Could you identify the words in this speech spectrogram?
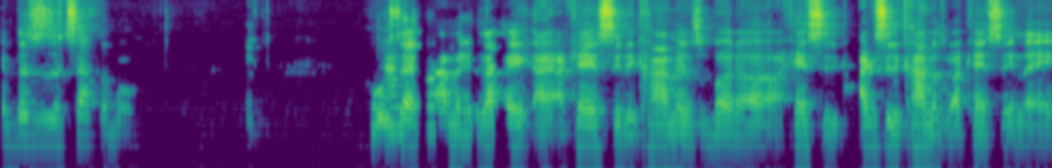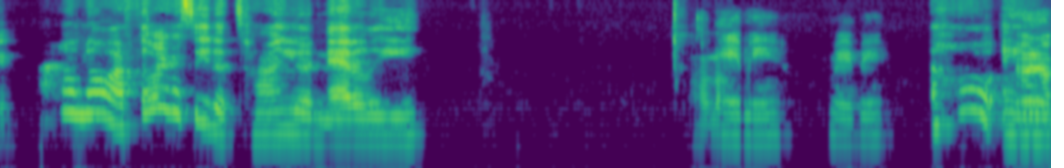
if this is acceptable. Who's I'm that sure comment? 'Cause I can't. I, I can't see the comments, but uh, I can't see. I can see the comments, but I can't see the name. I don't know. I feel like I see the Tanya or Natalie. I don't know. Amy, maybe. Oh, Amy. No, no,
